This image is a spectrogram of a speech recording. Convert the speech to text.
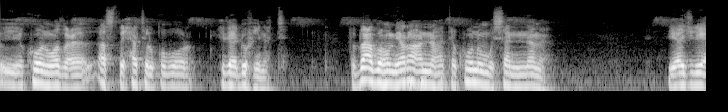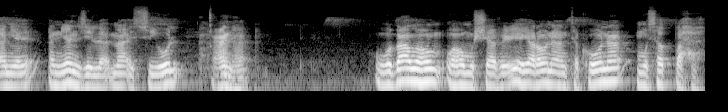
يكون وضع أسطحة القبور إذا دفنت؟ فبعضهم يرى أنها تكون مسنمة لأجل أن أن ينزل ماء السيول عنها. وبعضهم وهم الشافعية يرون أن تكون مسطحة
